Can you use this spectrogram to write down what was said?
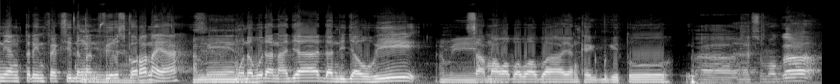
yang terinfeksi dengan virus corona ya. Amin. Mudah-mudahan aja dan dijauhi Amin. sama wabah-wabah yang kayak begitu. Eh, ya semoga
